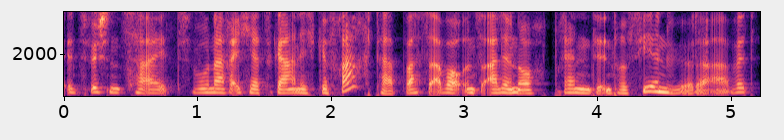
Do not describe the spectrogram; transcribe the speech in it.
inzwischen Zeit, wonach ich jetzt gar nicht gefragt habe, was aber uns alle noch brennend interessieren würde, Arvid?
